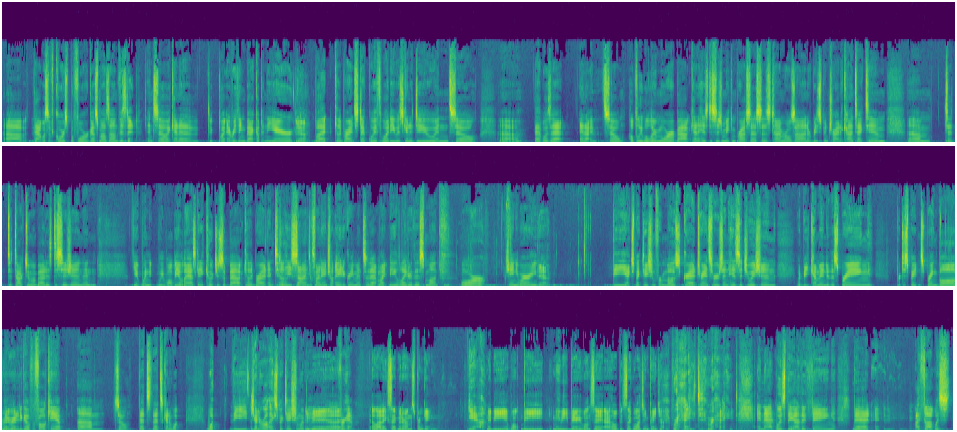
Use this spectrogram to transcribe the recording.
uh, that was, of course, before Gus Malzahn visited, and so it kind of put everything back up in the air. Yeah. But Kelly Bryant stuck with what he was going to do, and so uh, that was that. And I, so hopefully we'll learn more about kind of his decision making process as time rolls on. Everybody's been trying to contact him um, to to talk to him about his decision, and when we won't be able to ask any coaches about Kelly Bryant until Until he he signs a yeah. financial aid agreement. So that might be later this month or January Yeah. the expectation for most grad transfers in his situation would be come into the spring, participate in spring ball, Right, be ready right. to go for fall camp. Um, so that's that's kind of what what the general expectation would be, be uh, for him. a lot of excitement around the spring game. Yeah. Maybe it won't be. Maybe Barry won't say. I hope it's like watching paint dry. Right, right. And that was the other thing that uh, I thought was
